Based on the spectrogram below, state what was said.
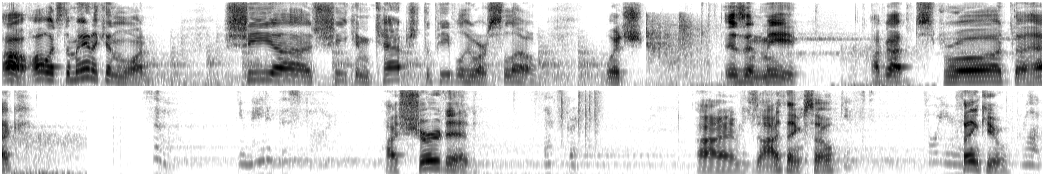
Oh, oh, it's the mannequin one. She, uh, she can catch the people who are slow. Which isn't me. I've got... What the heck? So, you made it this far. I sure did. That's great. I, I think so. Gift for your Thank you. progress.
